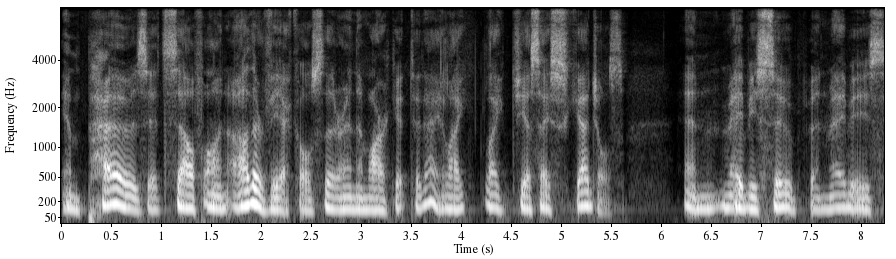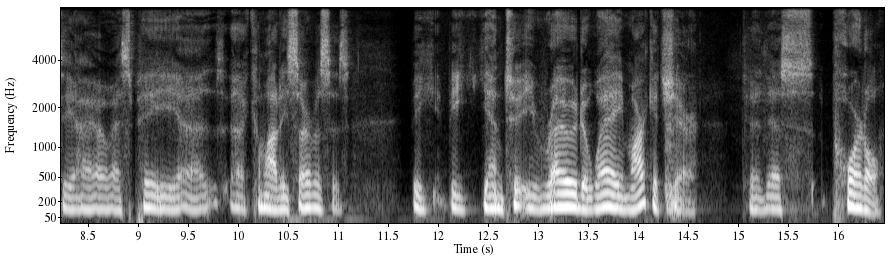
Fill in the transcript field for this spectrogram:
impose itself on other vehicles that are in the market today, like like GSA schedules and maybe SEWP and maybe CIOSP uh, uh, commodity services be, begin to erode away market share to this portal.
